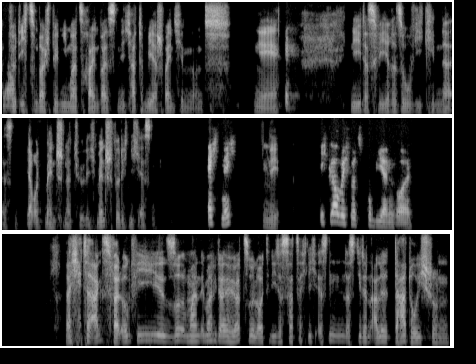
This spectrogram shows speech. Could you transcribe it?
ja. Würde ich zum Beispiel niemals reinbeißen. Ich hatte Meerschweinchen und nee. Nee, das wäre so wie Kinder essen. Ja, und Mensch natürlich. Mensch würde ich nicht essen. Echt nicht? Nee. Ich glaube, ich würde es probieren wollen. Na, ich hätte Angst, weil irgendwie so man immer wieder hört, so Leute, die das tatsächlich essen, dass die dann alle dadurch schon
